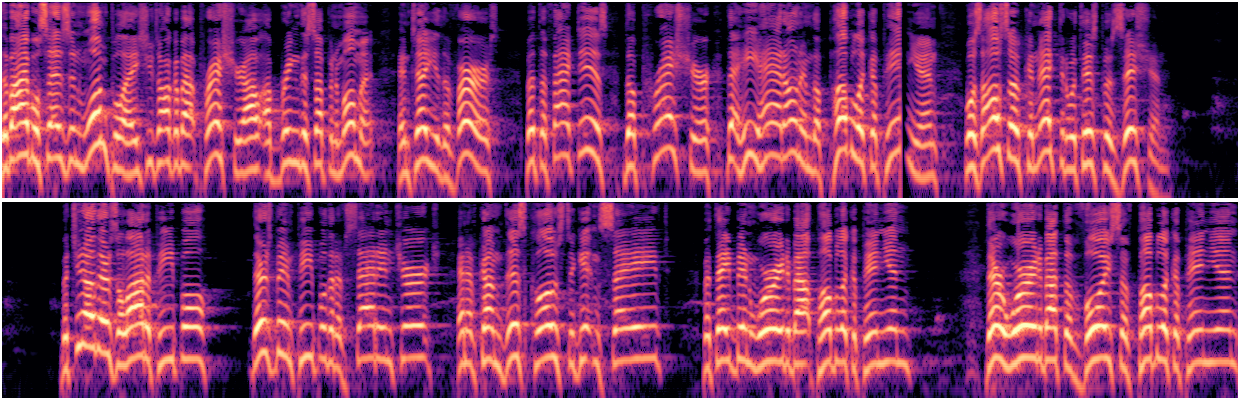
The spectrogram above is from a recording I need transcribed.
the Bible says in one place, you talk about pressure. I'll, I'll, bring this up in a moment and tell you the verse. But the fact is, the pressure that he had on him, the public opinion, was also connected with his position. But you know, there's a lot of people, there's been people that have sat in church and have come this close to getting saved, but they've been worried about public opinion. They're worried about the voice of public opinion.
